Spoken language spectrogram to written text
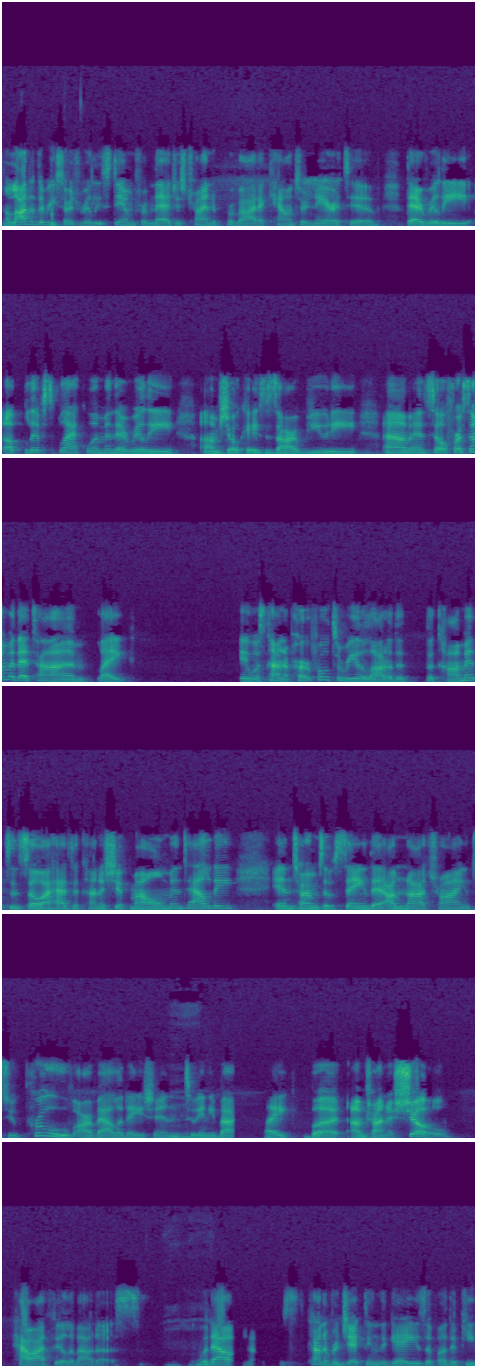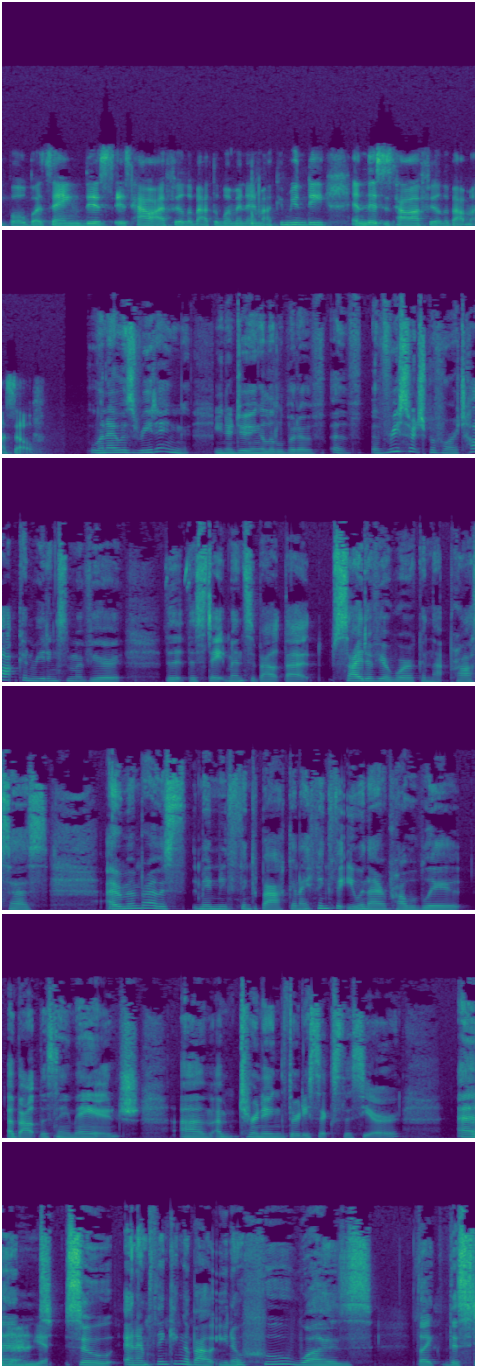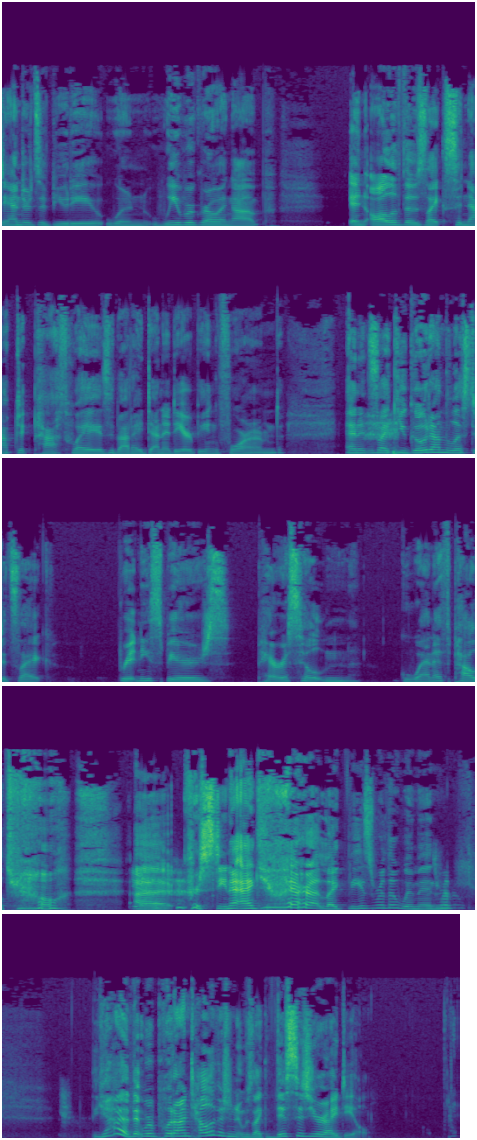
a lot of the research really stemmed from that, just trying to provide a counter narrative that really uplifts Black women, that really um, showcases our beauty. Um, and so for some of that time, like it was kind of hurtful to read a lot of the, the comments. And so I had to kind of shift my own mentality in terms of saying that I'm not trying to prove our validation mm-hmm. to anybody, like, but I'm trying to show how I feel about us mm-hmm. without, you know, kind of rejecting the gaze of other people, but saying this is how I feel about the women in my community and this is how I feel about myself. When I was reading, you know, doing a little bit of, of, of research before a talk and reading some of your the, the statements about that side of your work and that process, I remember I was made me think back, and I think that you and I are probably about the same age. Um, I'm turning 36 this year, and okay, yeah. so and I'm thinking about you know who was like the standards of beauty when we were growing up and all of those like synaptic pathways about identity are being formed and it's like you go down the list it's like Britney Spears, Paris Hilton, Gwyneth Paltrow, yeah. uh, Christina Aguilera. Like these were the women, were the- yeah, that were put on television. It was like this is your ideal,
